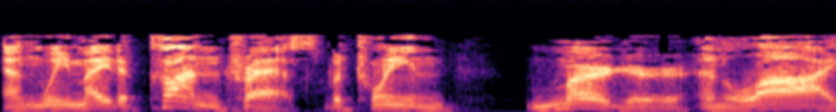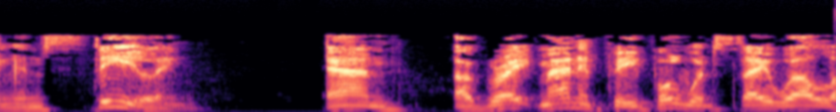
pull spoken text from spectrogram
And we made a contrast between murder and lying and stealing. And a great many people would say, well,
